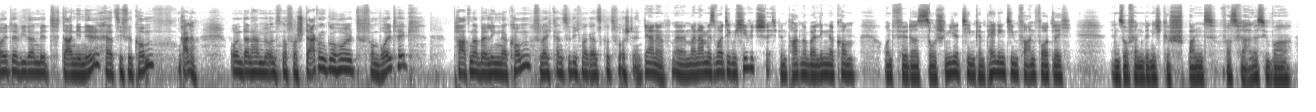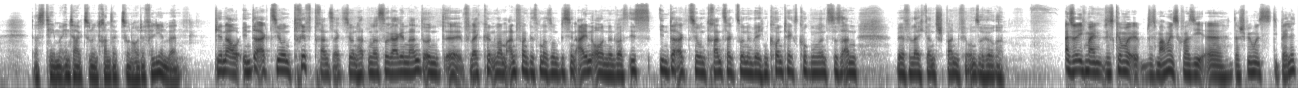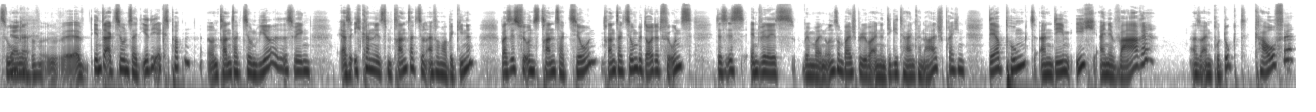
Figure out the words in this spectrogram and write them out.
Heute wieder mit Daniel Nill. Herzlich willkommen. Hallo. Und dann haben wir uns noch Verstärkung geholt vom Wojtek, Partner bei Lingner.com. Vielleicht kannst du dich mal ganz kurz vorstellen. Gerne. Äh, mein Name ist Wojtek Michiewicz. Ich bin Partner bei Lingner.com und für das Social Media Team, Campaigning Team verantwortlich. Insofern bin ich gespannt, was wir alles über das Thema Interaktion und Transaktion heute verlieren werden. Genau, Interaktion trifft Transaktion hatten wir es sogar genannt und äh, vielleicht könnten wir am Anfang das mal so ein bisschen einordnen. Was ist Interaktion, Transaktion, in welchem Kontext gucken wir uns das an? Wäre vielleicht ganz spannend für unsere Hörer. Also ich meine, das können wir, das machen wir jetzt quasi, äh, da spielen wir uns die Bälle zu. Gerne. Äh, Interaktion seid ihr die Experten und Transaktion wir, deswegen also ich kann jetzt mit Transaktion einfach mal beginnen. Was ist für uns Transaktion? Transaktion bedeutet für uns, das ist entweder jetzt, wenn wir in unserem Beispiel über einen digitalen Kanal sprechen, der Punkt, an dem ich eine Ware, also ein Produkt kaufe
